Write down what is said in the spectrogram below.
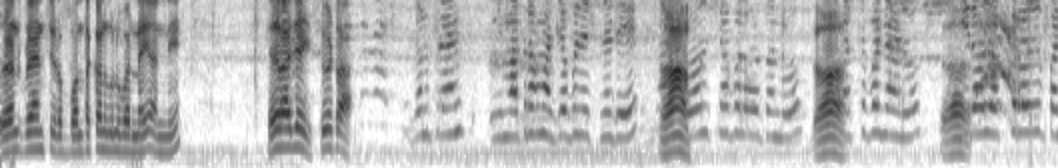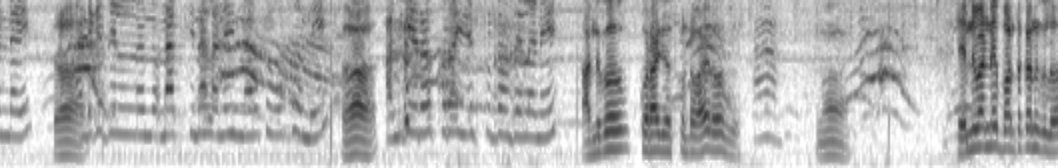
చూడండి ఫ్రెండ్స్ ఇక్కడ బొంత కనుగులు పడినాయి అన్ని. ఏ రాజయ్ స్వీట్రా? ఫ్రెండ్స్ ఈ మాత్రం తెచ్చినట్టు రోజు చేపలు పోతుండు. ఈ రోజు ఒక్క రోజు అందుకే నాకు తినాలని. అందుకే ఈ రోజు కూర చేసుకుంటాం తెల్లని. అందుకు కూర చేసుకుంటావా ఈరోజు ఆ. ఎన్ని పడినాయి బొంత కనుగులు?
